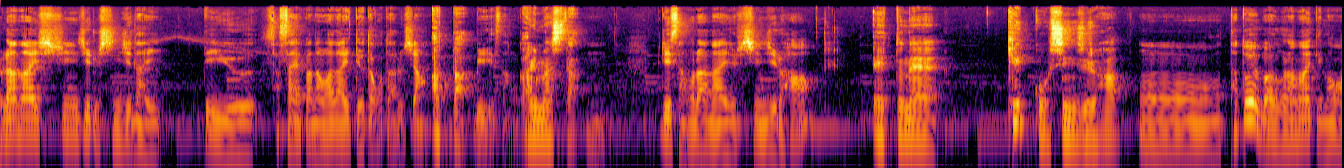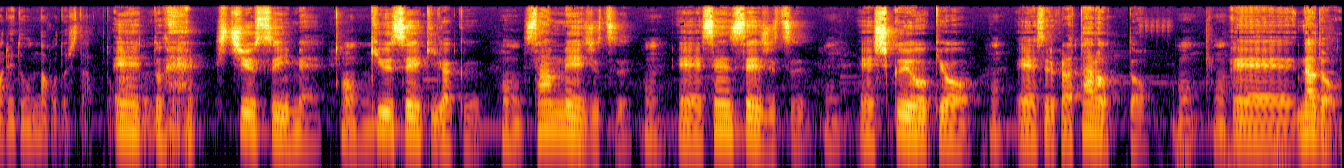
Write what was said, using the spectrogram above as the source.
占い信じる信じないっていうささやかな話題って言ったことあるじゃん。あった。ビリーさんが。ありました。うん。ビリーさん占い信じる派？えっとね結構信じる派。うーん例えば占いって今までどんなことしたことかある？えーっとね四柱推命、うんうん。旧世紀学、うん。三名術、うん。えー先生術、うん。えー宿陽経、うん。えーそれからタロット、うんうん。えーなど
